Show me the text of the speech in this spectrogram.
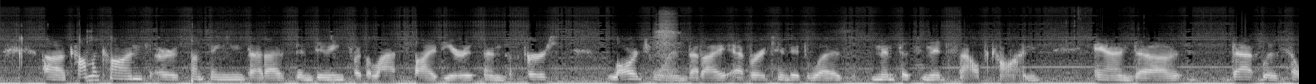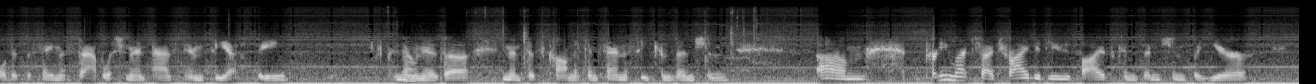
Uh, Comic Cons are something that I've been doing for the last five years, and the first large one that I ever attended was Memphis Mid South Con, and uh, that was held at the same establishment as MCFC known as uh, Memphis Comic and Fantasy Convention. Um, pretty much, I try to do five conventions a year,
